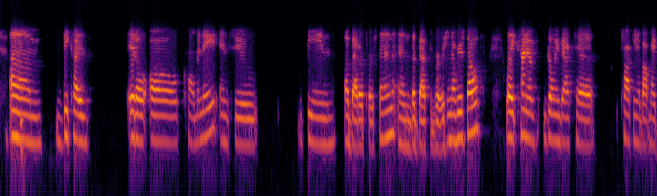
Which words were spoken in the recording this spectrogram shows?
um, because it'll all culminate into being a better person and the best version of yourself. Like kind of going back to talking about my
